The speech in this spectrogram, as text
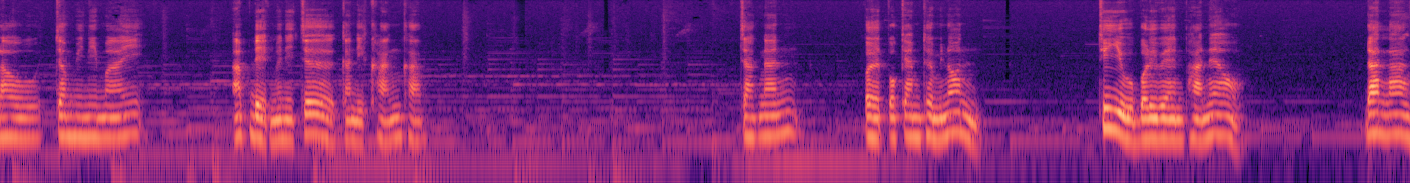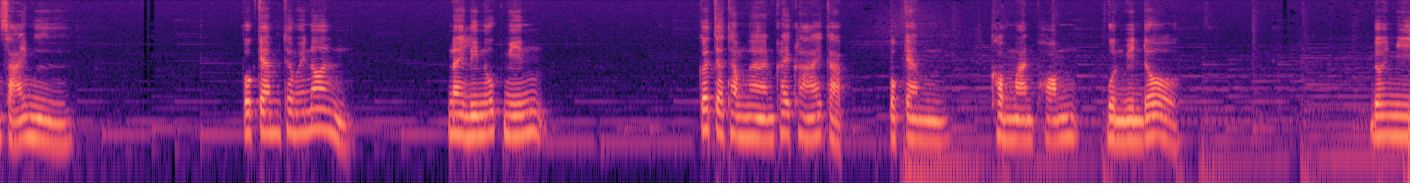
เราจะ Minimize อัปเดต Manager กันอีกครั้งครับ จากนั้นเปิดโปรแกรม Terminal ที่อยู่บริเวณ Panel ด้านล่างซ้ายมือ โปรแกรม Terminal ใน Linux Mint ก็จะทำงานคล้ายๆกับโปรแกรม Command Prompt บน Windows โดยมี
